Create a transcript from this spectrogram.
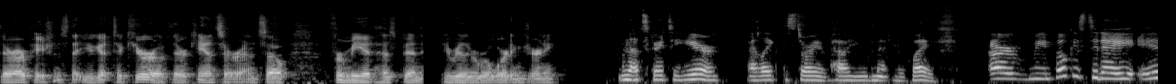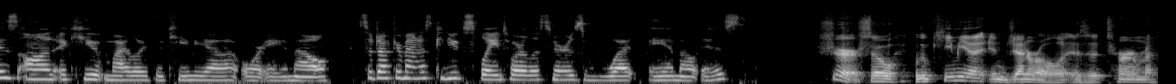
there are patients that you get to cure of their cancer. And so for me, it has been a really rewarding journey. And that's great to hear. I like the story of how you met your wife. Our main focus today is on acute myeloid leukemia or AML. So, Dr. Mannis, can you explain to our listeners what AML is? Sure. So, leukemia in general is a term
